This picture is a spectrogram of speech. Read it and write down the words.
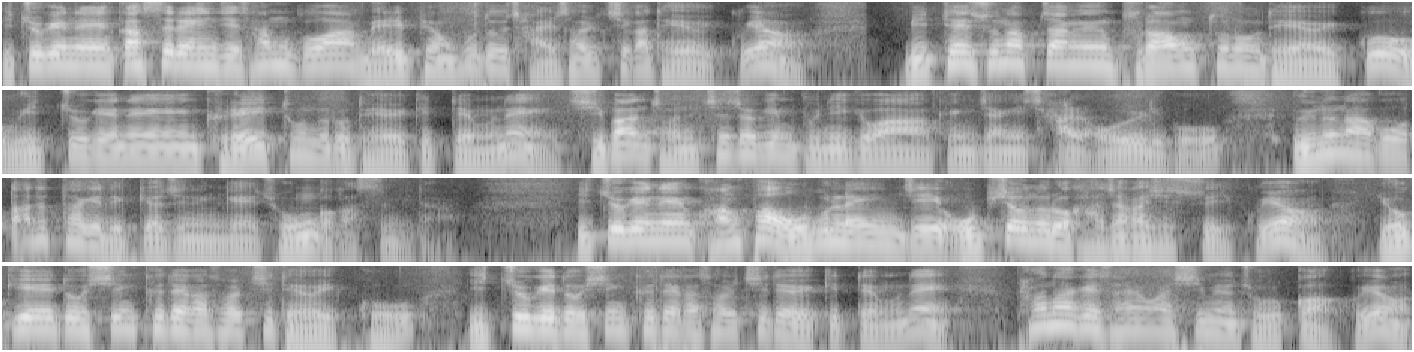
이쪽에는 가스레인지 3구와 매립형 후드 잘 설치가 되어 있고요. 밑에 수납장은 브라운 톤으로 되어 있고 위쪽에는 그레이 톤으로 되어 있기 때문에 집안 전체적인 분위기와 굉장히 잘 어울리고 은은하고 따뜻하게 느껴지는 게 좋은 것 같습니다. 이쪽에는 광파 오븐 레인지 옵션으로 가져가실 수 있고요. 여기에도 싱크대가 설치되어 있고 이쪽에도 싱크대가 설치되어 있기 때문에 편하게 사용하시면 좋을 것 같고요.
